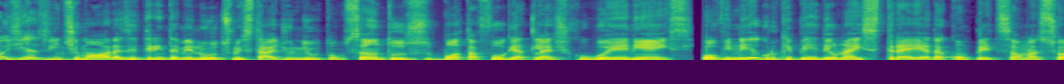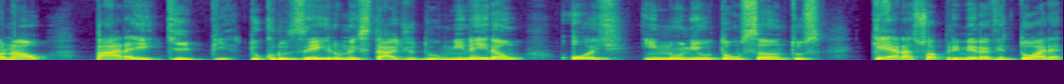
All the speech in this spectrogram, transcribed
Hoje, às 21 horas e 30 minutos, no estádio Newton Santos, Botafogo e Atlético Goianiense. O Alvinegro que perdeu na estreia da competição nacional para a equipe do Cruzeiro no estádio do Mineirão, hoje, e no Newton Santos, quer a sua primeira vitória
